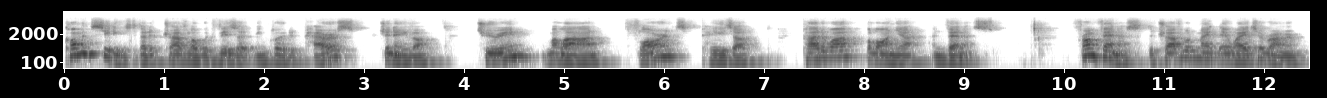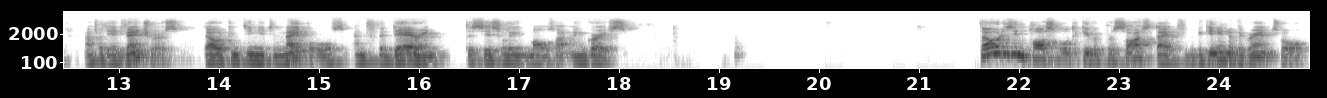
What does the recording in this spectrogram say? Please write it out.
Common cities that a traveller would visit included Paris, Geneva, Turin, Milan, Florence, Pisa, Padua, Bologna, and Venice. From Venice, the traveller would make their way to Rome, and for the adventurous, they would continue to Naples, and for the daring, to Sicily, Malta, and Greece. Though it is impossible to give a precise date for the beginning of the Grand Tour,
